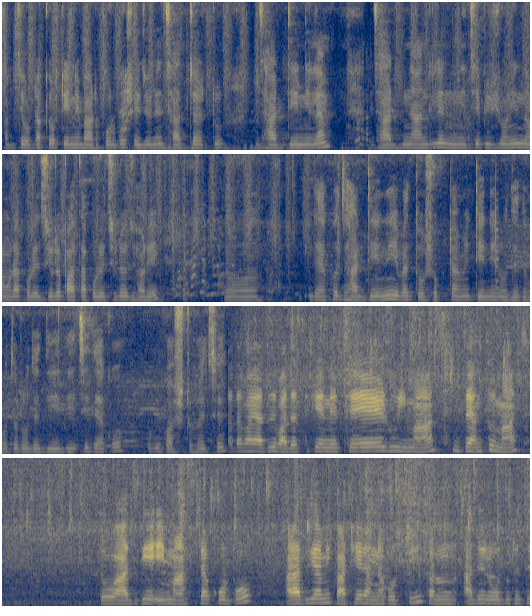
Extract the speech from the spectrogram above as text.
ভাবছি ওটাকেও টেনে বার করব। সেই জন্য ছাদটা একটু ঝাড় দিয়ে নিলাম। ঝাড় না দিলে নিচে ভীষণই নোংরা পড়েছিল, পাতা পড়েছিল ঝড়ে। তো দেখো ঝাড় দিয়ে নিই এবার তোষকটা আমি টেনে রোদে দেবো। তো রোদে দিয়ে দিয়েছি দেখো খুবই কষ্ট হয়েছে। দাদা ভাই আজকে বাজার থেকে এনেছে রুই মাছ জ্যান্ত মাছ। তো আজকে এই মাছটা করব। আর আজকে আমি কাঠে রান্না করছি কারণ আজকে রোদ উঠেছে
